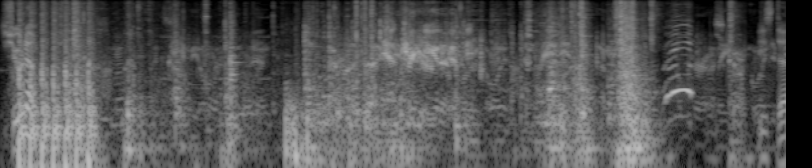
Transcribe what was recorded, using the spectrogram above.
Shoot him! We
